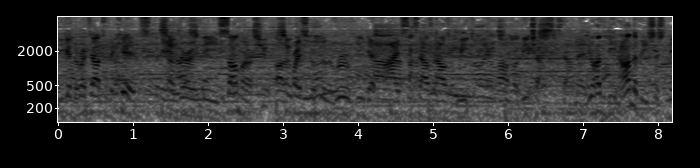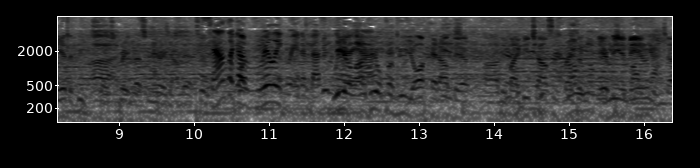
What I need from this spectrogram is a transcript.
you get the rent out to the kids, and during the summer uh, the prices go through the roof. You get five, six thousand dollars a week uh, for beach houses down there. You don't have to be on the beach, just near the beach. So it's a great investment area down there too. Sounds like but a really great investment. We get a lot of people from New York head out there. Uh, they buy beach houses, rent them, Airbnb and, uh,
